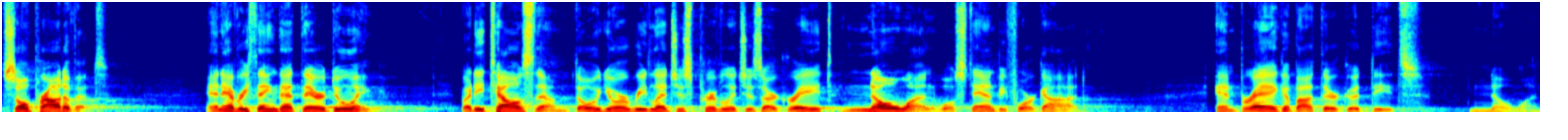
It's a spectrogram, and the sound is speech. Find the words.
so proud of it, and everything that they're doing. But he tells them, though your religious privileges are great, no one will stand before God and brag about their good deeds. No one.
